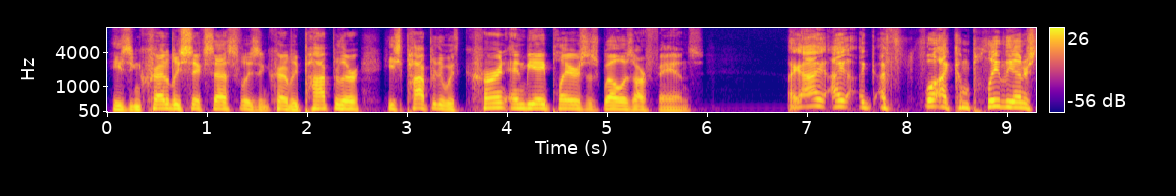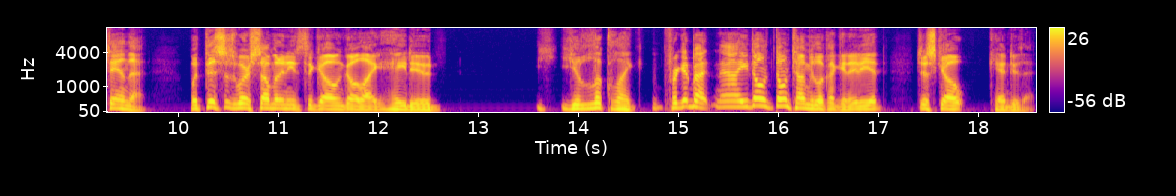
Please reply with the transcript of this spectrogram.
He's incredibly successful. He's incredibly popular. He's popular with current NBA players as well as our fans. I, I, I, I, I completely understand that. But this is where somebody needs to go and go, like, hey, dude, you look like forget about now nah, you don't don't tell me you look like an idiot. Just go can't do that.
